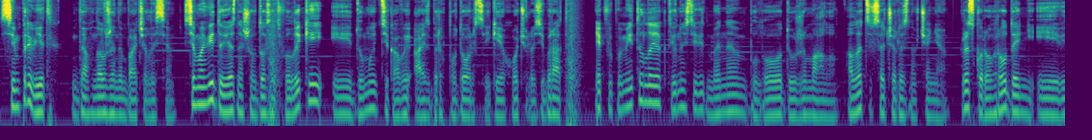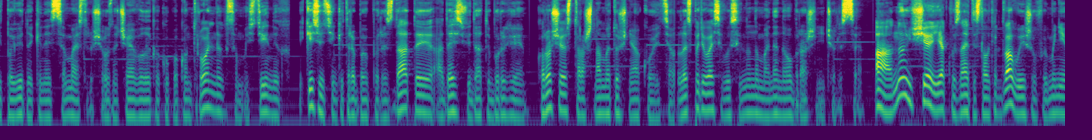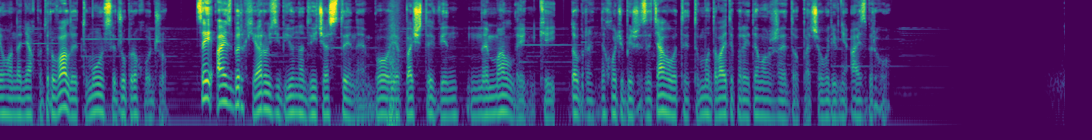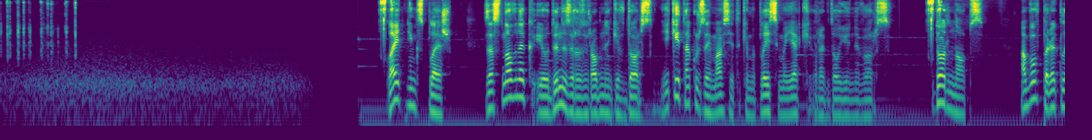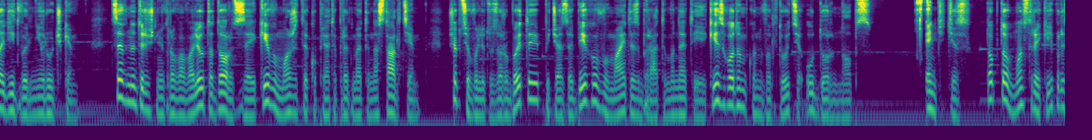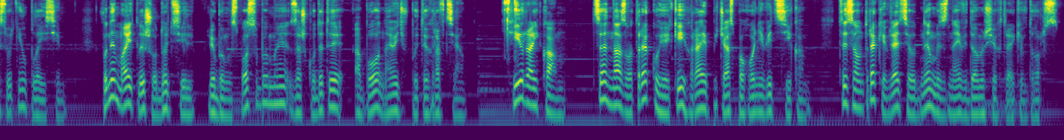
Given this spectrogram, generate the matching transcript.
Всім привіт! Давно вже не бачилися. В цьому відео я знайшов досить великий і думаю цікавий айсберг по Дорс, який я хочу розібрати. Як ви помітили, активності від мене було дуже мало, але це все через навчання. Вже скоро грудень і відповідно кінець семестру, що означає велика купа контрольних, самостійних, якісь оцінки треба перездати, а десь віддати борги. Коротше, страшна метушня коїться, але сподіваюся, ви сильно на мене не ображені через це. А, ну і ще, як ви знаєте, Stalker 2 вийшов, і мені його на днях подарували, тому сиджу проходжу. Цей айсберг я розіб'ю на дві частини, бо, як бачите, він не маленький. Добре, не хочу більше затягувати, тому давайте перейдемо вже до першого рівня айсбергу. Lightning Splash засновник і один із розробників Doors, який також займався такими плейсами, як Ragdoll Universe. Doorknobs або в перекладі двойні ручки. Це внутрішньоігрова валюта Doors, за які ви можете купляти предмети на старті. Щоб цю валюту заробити, під час забігу ви маєте збирати монети, які згодом конвертуються у Doorknobs. Entities, тобто монстри, які присутні у плейсі. Вони мають лише одну ціль любими способами зашкодити або навіть вбити гравця. Here I Come це назва треку, який грає під час погоні від Сіка. Цей саундтрек є одним із найвідоміших треків Doors.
